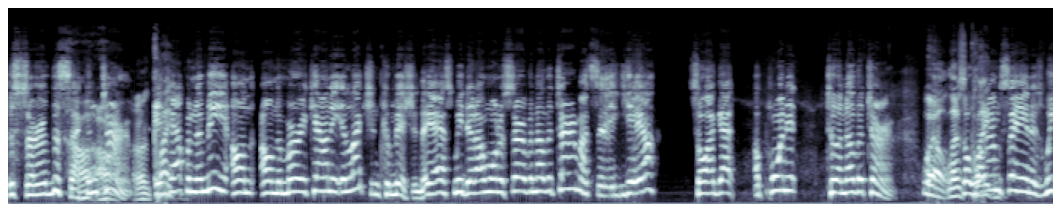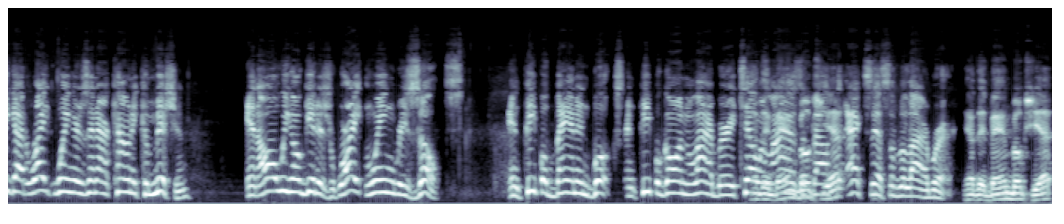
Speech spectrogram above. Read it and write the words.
to serve the second Uh, uh, term. uh, it Clay- happened to me on on the Maury County Election Commission. They asked me, "Did I want to serve another term?" I said, "Yeah." So I got appointed to another term. well, let's So what I'm saying is we got right wingers in our county commission, and all we gonna get is right wing results. And people banning books and people going to the library telling lies about yet? the access of the library. Have they banned books yet?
